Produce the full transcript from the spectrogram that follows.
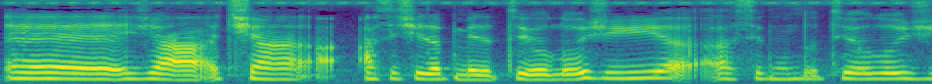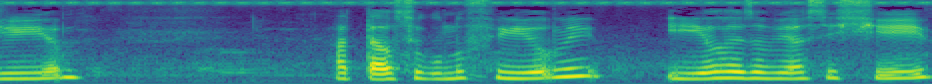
É, já tinha assistido a primeira trilogia, a segunda trilogia, até o segundo filme, e eu resolvi assistir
